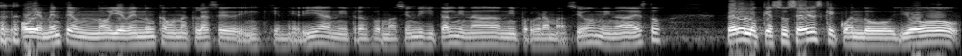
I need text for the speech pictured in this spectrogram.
Eh, obviamente no llevé nunca una clase de ingeniería, ni transformación digital, ni nada, ni programación, ni nada de esto. Pero lo que sucede es que cuando yo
